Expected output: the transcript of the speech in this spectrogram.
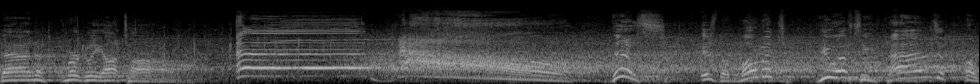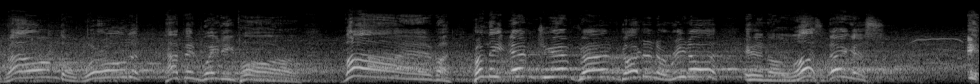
Dan Miragliotta. And now, this is the moment UFC fans around the world have been waiting for. Live from the MGM Grand Garden Arena in Las Vegas. It's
